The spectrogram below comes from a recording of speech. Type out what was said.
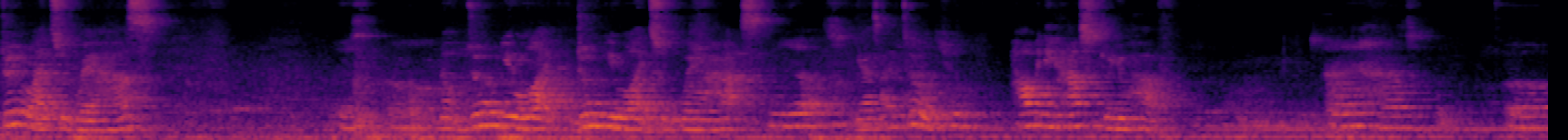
Do you like to wear hats? No, do you like do you like to wear hats? yes, Yes, I do. How many hats do you have? I had uh,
